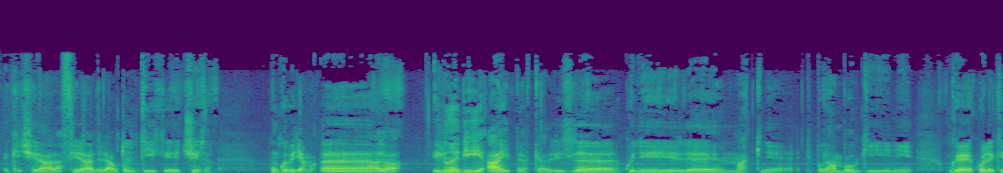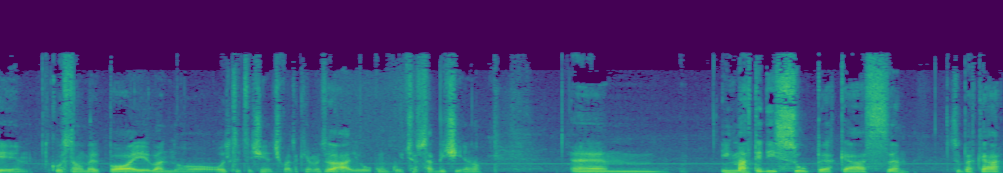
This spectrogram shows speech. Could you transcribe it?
che c'era la fiera delle auto antiche, eccetera. Comunque vediamo. Eh, allora, il lunedì Hypercar, il, quindi le macchine tipo Lamborghini, quelle che costano un bel po' e vanno oltre 350 km/h o comunque ci si avvicinano. Ehm, il martedì Supercars, Supercar,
